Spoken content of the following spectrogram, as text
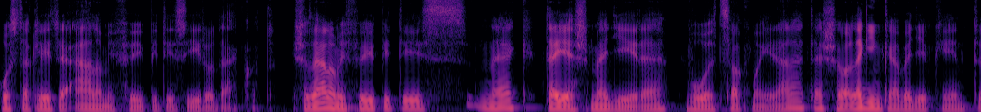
hoztak létre állami főépítészi irodákat. És az állami főépítésznek teljes megyére volt szakmai rálátása, leginkább egyébként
